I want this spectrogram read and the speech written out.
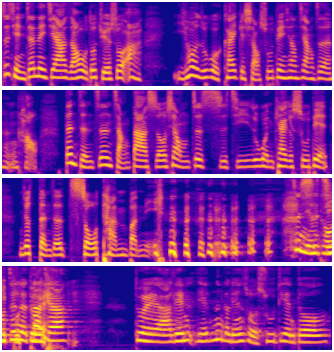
之前你在那家，然后我都觉得说啊。以后如果开一个小书店，像这样真的很好。但等真正长大的时候，像我们这时机，如果你开个书店，你就等着收摊吧你。这年头真的大家，对啊，连连那个连锁书店都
